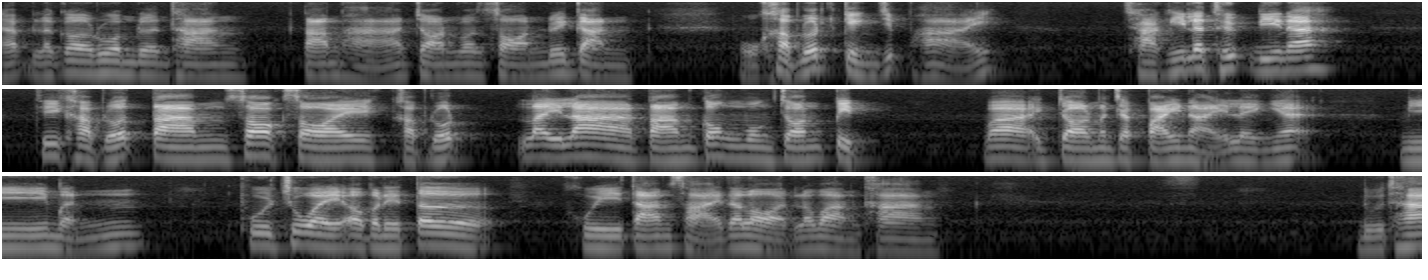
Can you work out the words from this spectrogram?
ครับ แล้วก็ร่วมเดินทางตามหาจอห์นวอนซอนด้วยกันโหขับรถเก่งชิบหาย ฉากนี้ระทึกดีนะ ที่ขับรถตามซอกซอย ขับรถ ไล่ล่าตามกล้องวงจรปิด ว่าไอ้จอนมันจะไปไหนอะไรเงี้ย มีเหมือนผู้ช่วยออเปอเรเตอร์ คุยตามสายตลอดระหว่างทาง ดูท่า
